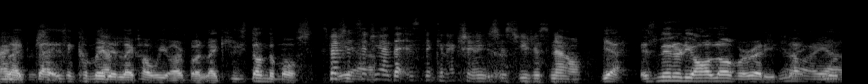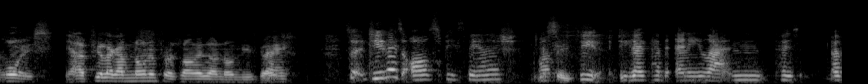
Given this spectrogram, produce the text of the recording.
right. Like that isn't committed like how we are, but like he's done the most. Especially Yeah. since you have that instant connection. It's just you just know. Yeah, it's literally all love already. Yeah, like yeah, we're like- boys. Yeah. I feel like I've known him for as long as I've known these guys. Right. So, do you guys all speak Spanish? Yes, um, do, you, do you guys have any Latin types of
